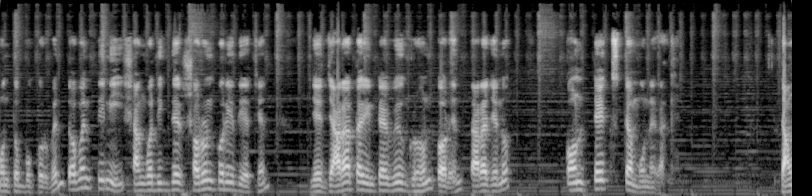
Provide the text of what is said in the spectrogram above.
মন্তব্য করবেন। তবে তিনি সাংবাদিকদের স্মরণ করিয়ে দিয়েছেন যে যারা তার ইন্টারভিউ গ্রহণ করেন, তারা যেন কনটেক্সটটা মনে রাখেন তার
